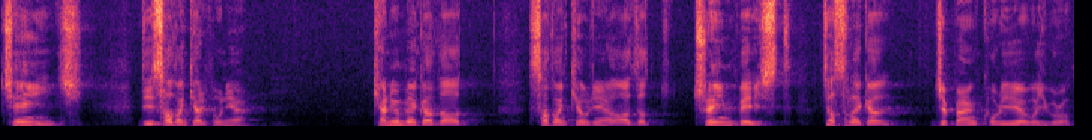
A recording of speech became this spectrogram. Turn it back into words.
change the Southern California? Can you make uh, the Southern California as a train-based, just like uh, Japan, Korea, or Europe?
